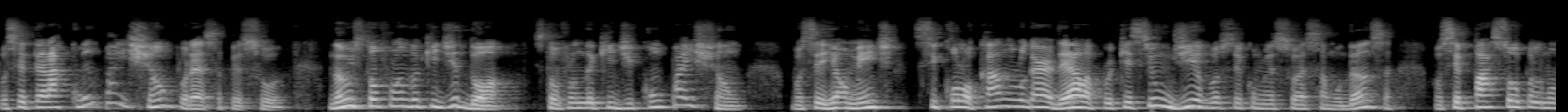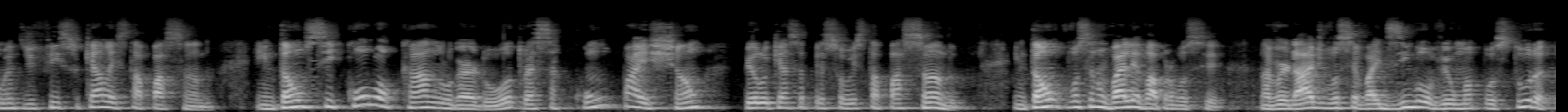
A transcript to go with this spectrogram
você terá compaixão por essa pessoa. Não estou falando aqui de dó, estou falando aqui de compaixão. Você realmente se colocar no lugar dela, porque se um dia você começou essa mudança, você passou pelo momento difícil que ela está passando. Então, se colocar no lugar do outro, essa compaixão pelo que essa pessoa está passando. Então, você não vai levar para você. Na verdade, você vai desenvolver uma postura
